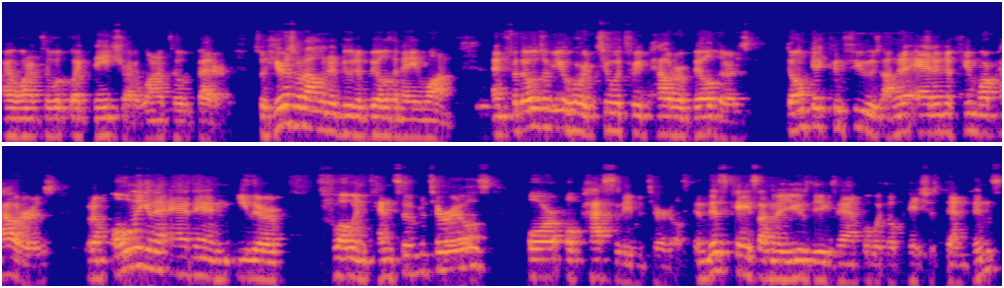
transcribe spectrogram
I want it to look like nature. I want it to look better. So here's what I'm going to do to build an A1. And for those of you who are two or three powder builders, don't get confused. I'm going to add in a few more powders, but I'm only going to add in either flow intensive materials or opacity materials. In this case, I'm going to use the example with opacious dentins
